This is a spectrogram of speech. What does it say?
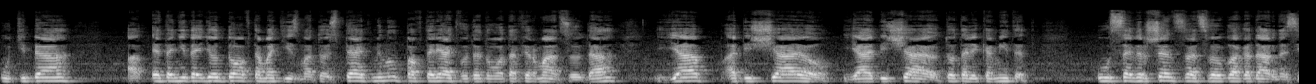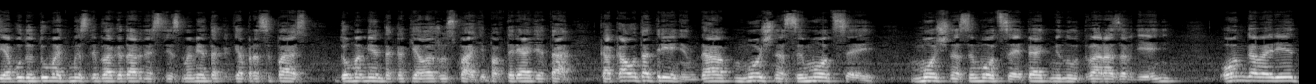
у тебя а, это не дойдет до автоматизма, то есть 5 минут повторять вот эту вот аффирмацию, да, я обещаю, я обещаю, totally committed, усовершенствовать свою благодарность. Я буду думать мысли благодарности с момента, как я просыпаюсь, до момента, как я ложусь спать. И повторять это как аутотренинг, да, мощно, с эмоцией, мощно с эмоцией, 5 минут, два раза в день. Он говорит,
